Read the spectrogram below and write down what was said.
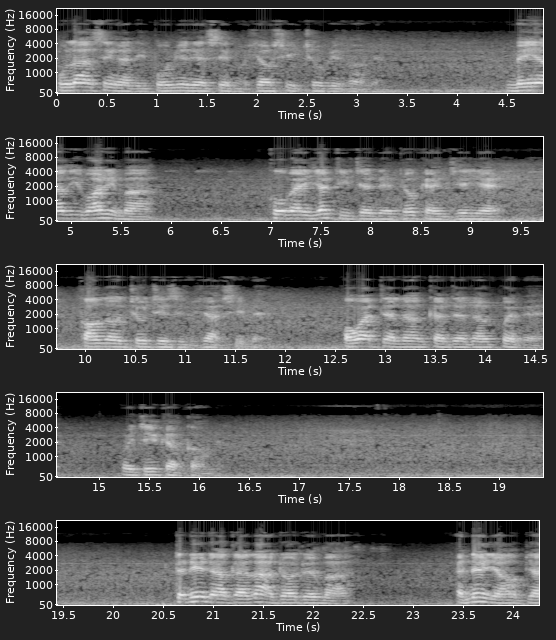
ဘုလားအဆင့်ကနေပုံမြင့်တဲ့ဆင့်ကိုရောက်ရှိချိုးပြသွားတယ်မေယာဒီဘွားတွေမှာကိုယ်ပိုင်ယက်တည်ချက်နဲ့လုပ်ကင်ခြင်းရဲ့ကောင်းသောကြိုးကျေးဇူးရရှိမယ်။ ဘဝတဏ္ဍကတ္တနာပွင့်မယ်။ဝိจิကကောင်းတယ်။တနေ့တာကာလအတော်တွင်မှာအ내ရောင်ပြာ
